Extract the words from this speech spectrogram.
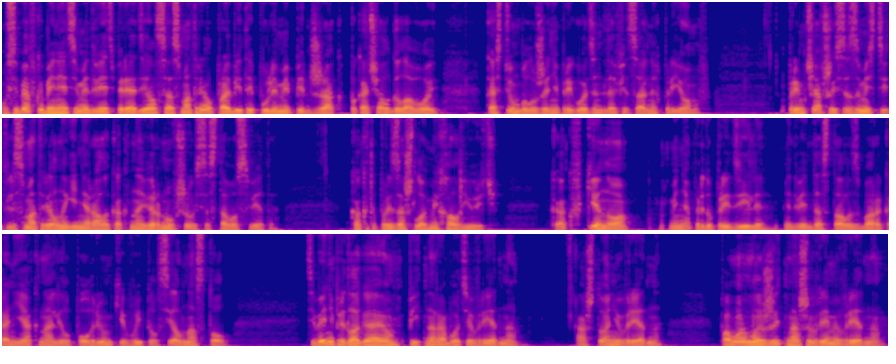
У себя в кабинете медведь переоделся, осмотрел пробитый пулями пиджак, покачал головой. Костюм был уже непригоден для официальных приемов. Примчавшийся заместитель смотрел на генерала, как на вернувшегося с того света. «Как это произошло, Михаил Юрьевич?» «Как в кино. Меня предупредили. Медведь достал из бара коньяк, налил полрюмки, выпил, сел на стол. Тебе не предлагаю, пить на работе вредно». «А что не вредно?» «По-моему, жить в наше время вредно.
